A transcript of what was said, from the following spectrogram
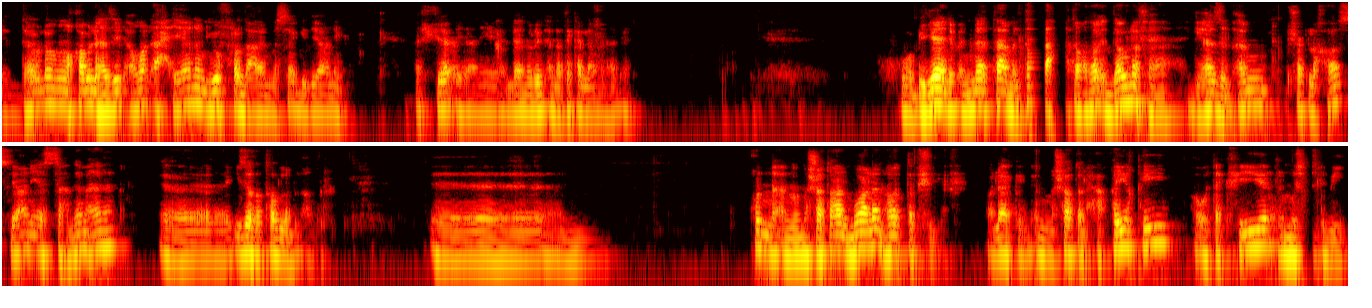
الدولة. ومن مقابل هذه الأموال أحيانا يفرض على المساجد يعني أشياء يعني لا نريد أن نتكلم عنها الآن. وبجانب أنها تعمل تحت غطاء الدولة فجهاز الأمن بشكل خاص يعني يستخدمها آه، إذا تطلب الأمر. آه، قلنا أن نشاطها المعلن هو التبشير ولكن النشاط الحقيقي هو تكفير المسلمين.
